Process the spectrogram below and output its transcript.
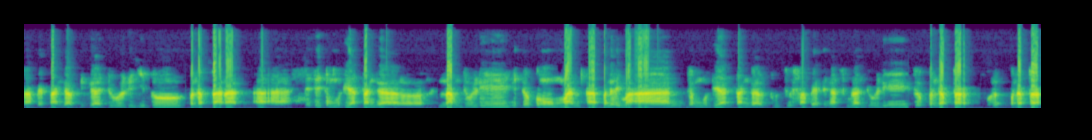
sampai tanggal 3 Juli itu pendaftaran. Uh, jadi kemudian tanggal 6 Juli itu pengumuman uh, penerimaan, kemudian tanggal 7 sampai dengan 9 Juli itu pendaftar pendaftaran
